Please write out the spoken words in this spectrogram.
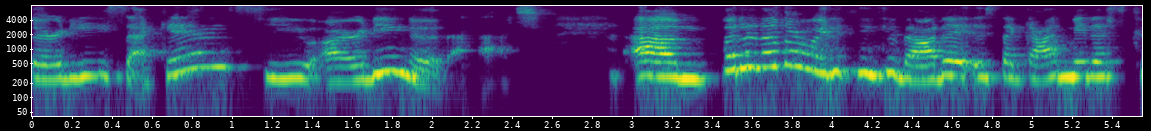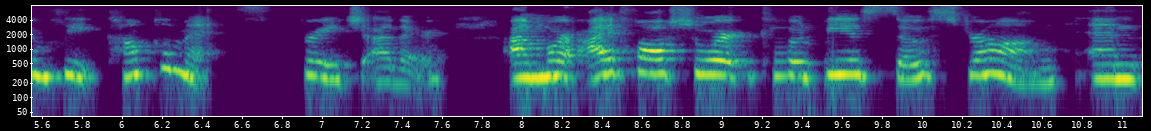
30 seconds, you already know that. Um, but another way to think about it is that God made us complete complements for each other. Um, where I fall short, Cody is so strong, and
